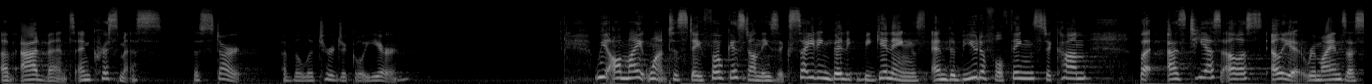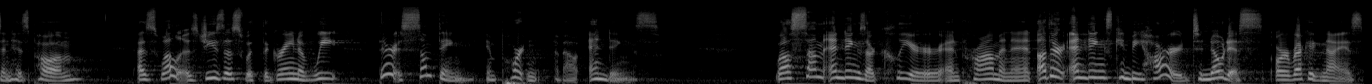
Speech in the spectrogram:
of Advent and Christmas, the start of the liturgical year. We all might want to stay focused on these exciting beginnings and the beautiful things to come, but as T.S. Eliot reminds us in his poem, as well as Jesus with the grain of wheat, there is something important about endings. While some endings are clear and prominent, other endings can be hard to notice or recognize.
